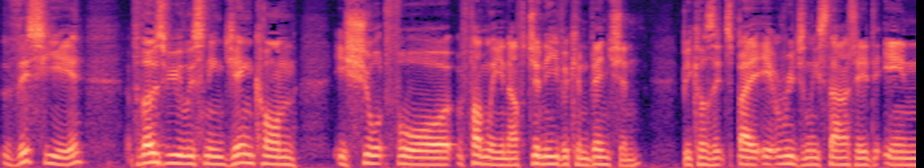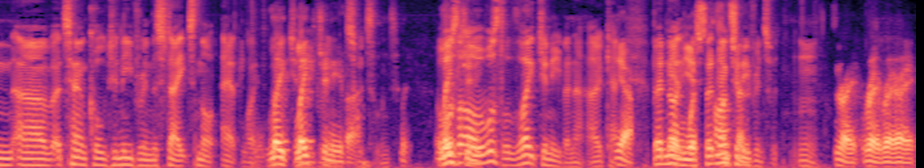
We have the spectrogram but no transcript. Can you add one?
this year, for those of you listening, Gen Con is short for, funnily enough, Geneva Convention. Because it's ba- it originally started in uh, a town called Geneva in the states, not at like Lake- Lake in Geneva. Switzerland. Lake Oh, was, Geneva. oh, it was Lake Geneva. No, okay, Yeah, but not yes, but not Geneva in Switzerland. Mm Right, right, right, right.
